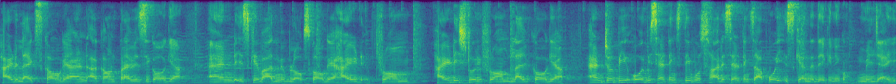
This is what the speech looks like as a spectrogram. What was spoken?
हाइड लाइक्स का हो गया एंड अकाउंट प्राइवेसी का हो गया। एंड इसके बाद में ब्लॉग्स का हो गया hide from hide story from live का हो गया। एंड जो भी और भी सेटिंग्स थी, वो सारी सेटिंग्स आपको इसके अंदर देखने को मिल जाएगी।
